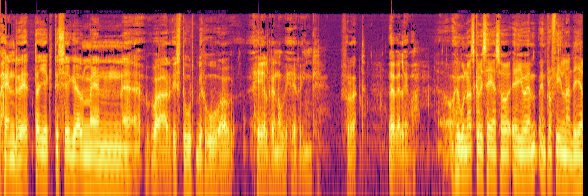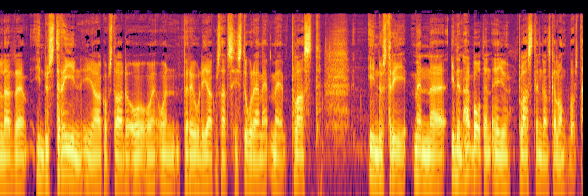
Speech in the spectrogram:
Henrietta gick till segel men eh, var i stort behov av helrenovering för att överleva. Hugona ska vi säga så är ju en, en profil när det gäller eh, industrin i Jakobstad och, och, och, en period i Jakobstads historia med, med industri, Men eh, i den här båten är ju plasten ganska långt borta.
